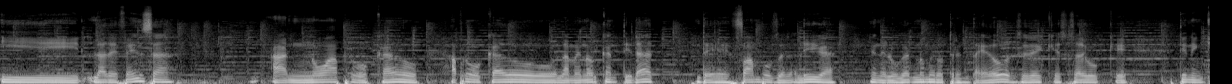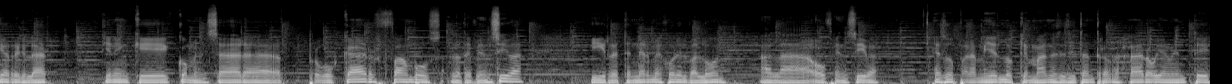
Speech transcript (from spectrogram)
y la defensa no ha provocado ha provocado la menor cantidad de fumbles de la liga en el lugar número 32 así que eso es algo que tienen que arreglar tienen que comenzar a provocar fumbles a la defensiva y retener mejor el balón a la ofensiva. Eso para mí es lo que más necesitan trabajar. Obviamente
